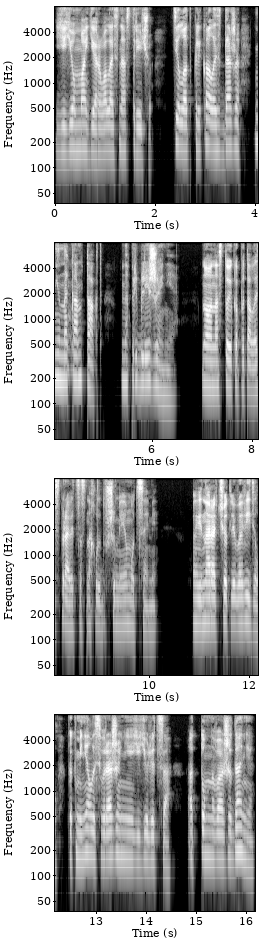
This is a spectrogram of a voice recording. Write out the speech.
Ее магия рвалась навстречу, тело откликалось даже не на контакт, на приближение. Но она стойко пыталась справиться с нахлынувшими эмоциями. Эйнар отчетливо видел, как менялось выражение ее лица от томного ожидания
